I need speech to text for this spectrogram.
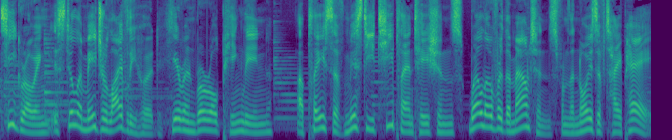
Tea growing is still a major livelihood here in rural Pinglin, a place of misty tea plantations well over the mountains from the noise of Taipei.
